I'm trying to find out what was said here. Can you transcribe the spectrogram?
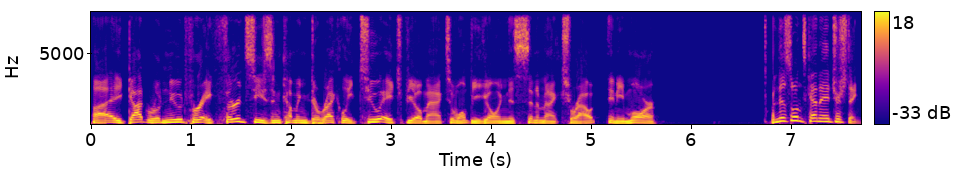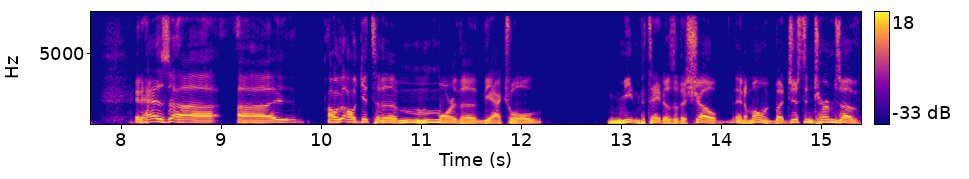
Uh, it got renewed for a third season coming directly to HBO Max. It won't be going the Cinemax route anymore. And this one's kind of interesting. It has, uh, uh, I'll, I'll, get to the more the the actual meat and potatoes of the show in a moment, but just in terms of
